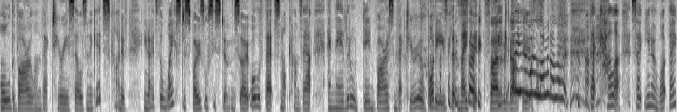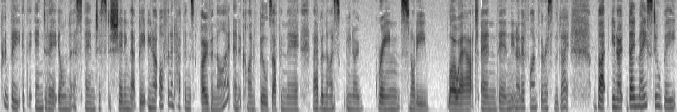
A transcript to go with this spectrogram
all the viral and bacteria cells, and it gets kind of, you know, it's the waste disposal system. So all of that snot comes out, and they're little dead virus and bacterial bodies that make so it. excited big. about oh, this. I love it. I love it. that colour. So you know what? They could be at the end of their illness and just shedding that bit. You know, often it happens overnight, and it kind of builds up in there. They have a nice, you know, green snotty blowout and then you know they're fine for the rest of the day. But you know they may still be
